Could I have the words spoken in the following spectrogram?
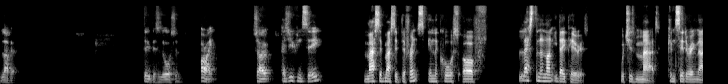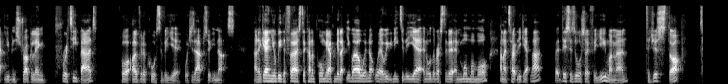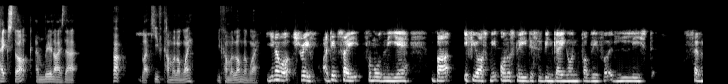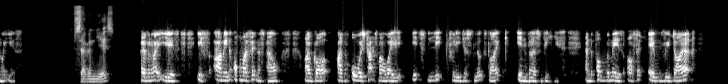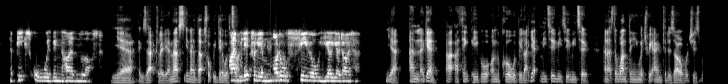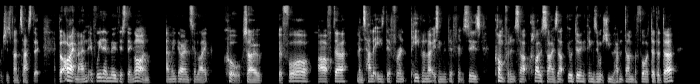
Love it. Dude, this is awesome. All right. So, as you can see, massive, massive difference in the course of less than a 90 day period, which is mad considering that you've been struggling pretty bad for over the course of a year, which is absolutely nuts. And again, you'll be the first to kind of pull me up and be like, well, we're not where we need to be yet, and all the rest of it, and more, more, more. And I totally get that. But this is also for you, my man, to just stop, take stock, and realize that fuck, like you've come a long way. You've come a long, long way. You know what, Sharif? I did say for more than a year, but if you ask me honestly, this has been going on probably for at least seven or eight years. Seven years. Seven or eight years. If I mean on MyFitnessPal, I've got I've always tracked my weight. It's literally just looks like inverse V's. And the problem is after every diet, the peak's always been higher than the last. Yeah, exactly. And that's, you know, that's what we deal with. I'm literally a model serial yo-yo dieter. Yeah. And again, I, I, think people on the call would be like, yeah, me too, me too, me too. And that's the one thing in which we aim to dissolve, which is, which is fantastic. But all right, man, if we then move this thing on and we go into like, cool. So before, after, mentality is different. People are noticing the differences, confidence up, close size up. You're doing things in which you haven't done before. Da da da.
